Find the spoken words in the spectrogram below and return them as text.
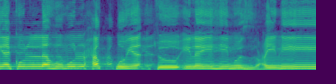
يكن لهم الحق ياتوا اليه مذعنين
